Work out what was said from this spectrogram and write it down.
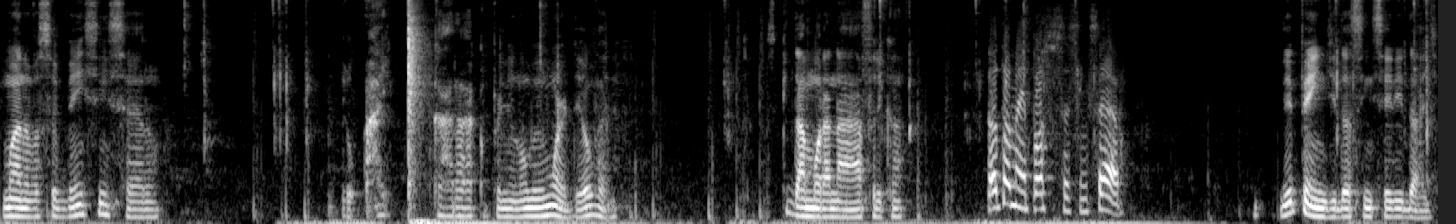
Mano, vou ser bem sincero. Eu. Ai, caraca, o pernilongo me mordeu, velho. Que dá morar na África. Eu também posso ser sincero. Depende da sinceridade.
